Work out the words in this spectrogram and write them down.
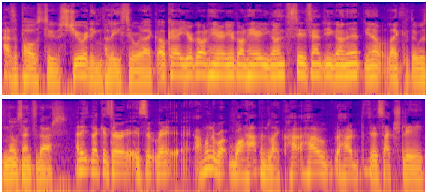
as opposed to stewarding police who were like, okay, you're going here, you're going here, you're going to the city centre, you're going to, it. you know, like there was no sense of that. And it, like, is there is there? I wonder what, what happened. Like, how, how how did this actually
